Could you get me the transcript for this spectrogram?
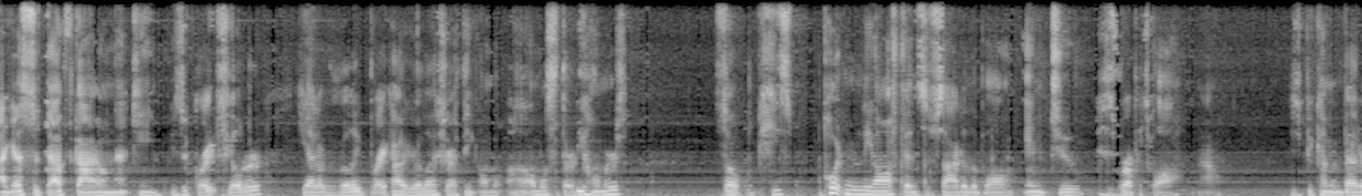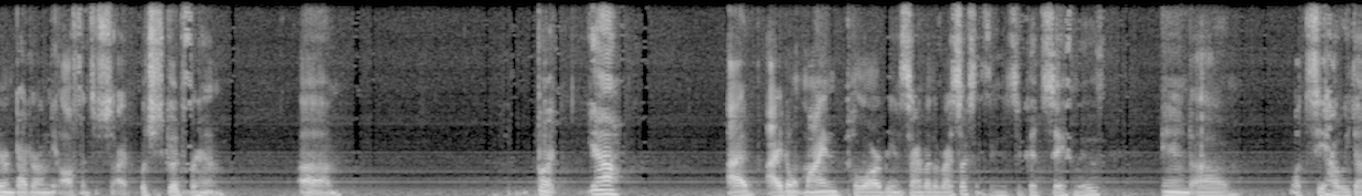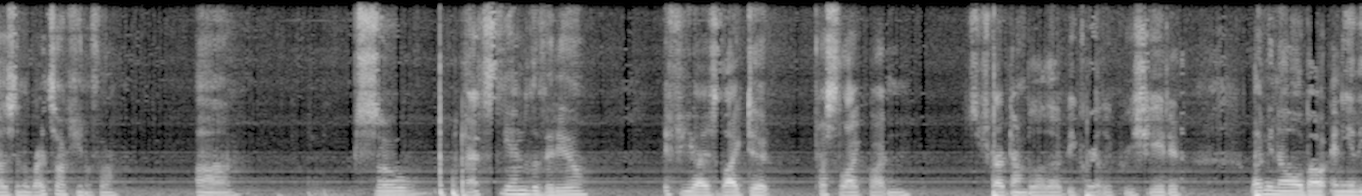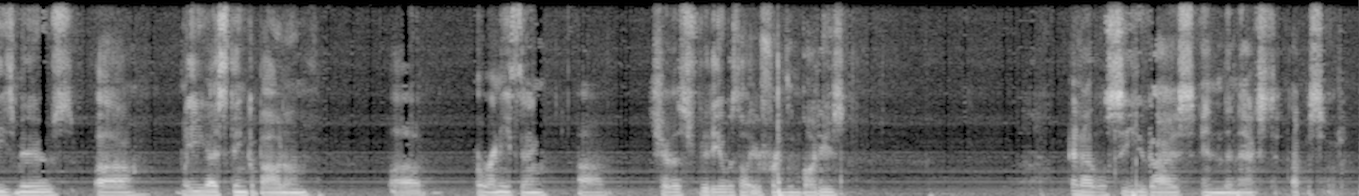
I guess, the depth guy on that team. He's a great fielder. He had a really breakout year last year. I think almost, uh, almost 30 homers. So he's putting the offensive side of the ball into his repertoire now. He's becoming better and better on the offensive side, which is good for him. Um, but yeah, I I don't mind Pillar being signed by the Red Sox. I think it's a good, safe move, and um, let's see how he does in the Red Sox uniform. Um, so that's the end of the video. If you guys liked it, press the like button. Subscribe down below. That would be greatly appreciated. Let me know about any of these moves. Uh, what you guys think about them, uh, or anything. Um, share this video with all your friends and buddies. And I will see you guys in the next episode.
